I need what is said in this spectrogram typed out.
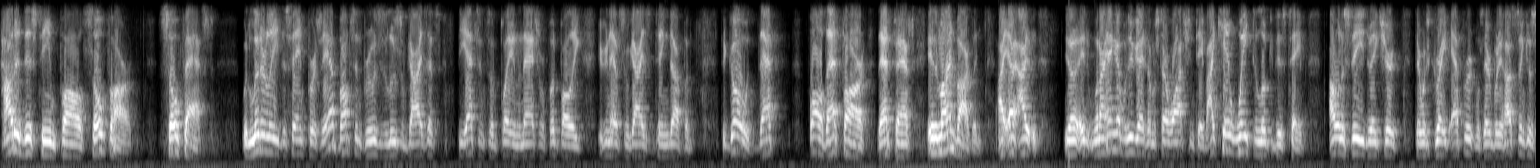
How did this team fall so far, so fast, with literally the same person? They have bumps and bruises, lose some guys. That's the essence of playing the National Football League. You're going to have some guys dinged up, but to go that fall that far that fast is mind-boggling. I, I, I you know, it, when I hang up with you guys, I'm gonna start watching tape. I can't wait to look at this tape. I want to see to make sure there was great effort. Was everybody hustling? Because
